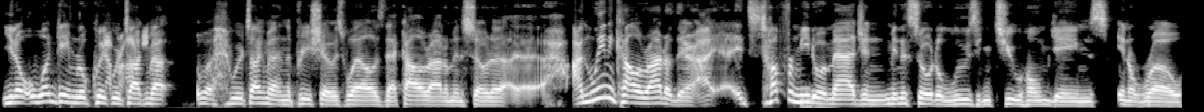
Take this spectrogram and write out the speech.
You know, one game real quick We're talking about we were talking about in the pre-show as well is that Colorado Minnesota. Uh, I'm leaning Colorado there. I, it's tough for me to imagine Minnesota losing two home games in a row,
